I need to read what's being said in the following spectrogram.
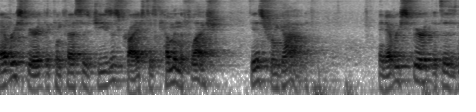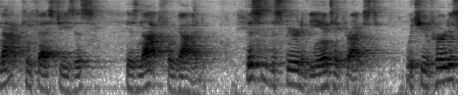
Every spirit that confesses Jesus Christ has come in the flesh is from God. And every spirit that does not confess Jesus is not from God. This is the spirit of the Antichrist which you've heard is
